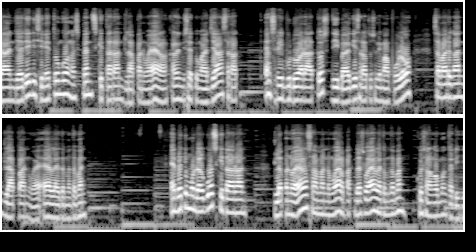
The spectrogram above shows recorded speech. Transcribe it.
Dan jadi di sini tuh gue nge-spend sekitaran 8 WL. Kalian bisa hitung aja serat eh 1200 dibagi 150 sama dengan 8 WL ya teman-teman. Eh berarti modal gue sekitaran 8 WL sama 6 WL 14 WL ya teman-teman. Gue salah ngomong tadi.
